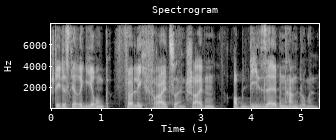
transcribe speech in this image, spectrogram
steht es der Regierung völlig frei zu entscheiden, ob dieselben Handlungen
